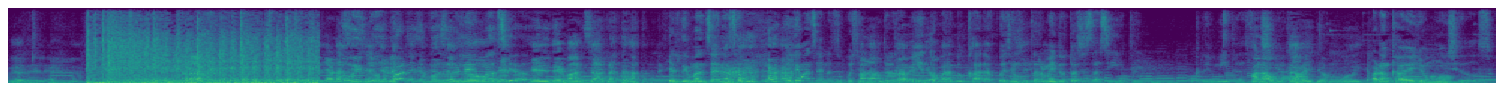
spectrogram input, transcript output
Dele, dele. Señoras y señores, tenemos el nuevo gel, gel de manzana. El de manzana. El de manzana eso puede ser Para un tratamiento para tu cara, puede ser un tratamiento, tú haces así, cremitas. Para un cabello muy... Para un cabello muy sedoso.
